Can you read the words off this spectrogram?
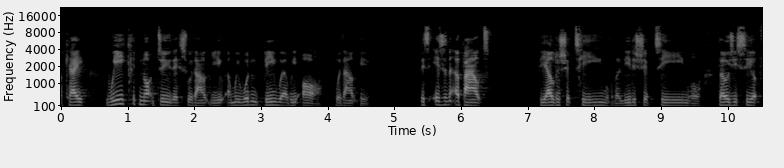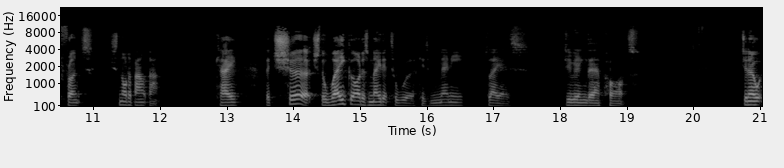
Okay? We could not do this without you, and we wouldn't be where we are without you. This isn't about the eldership team or the leadership team or those you see up front. It's not about that. Okay? The church, the way God has made it to work, is many players doing their part. Do you know,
